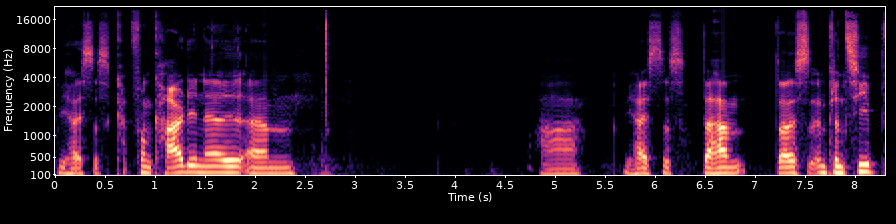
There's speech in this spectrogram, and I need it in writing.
wie heißt das, von Cardinal, ähm, ah, wie heißt das? Da haben, da ist im Prinzip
